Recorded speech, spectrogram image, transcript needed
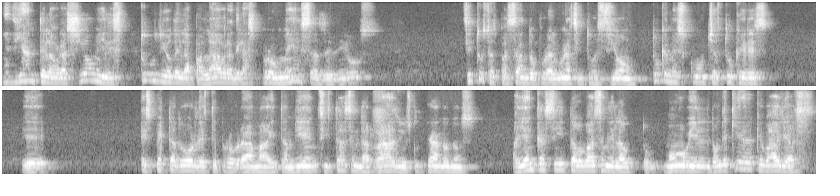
Mediante la oración y el estudio de la palabra, de las promesas de Dios. Si tú estás pasando por alguna situación, tú que me escuchas, tú que eres eh, espectador de este programa y también si estás en la radio escuchándonos, allá en casita o vas en el automóvil, donde quiera que vayas,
